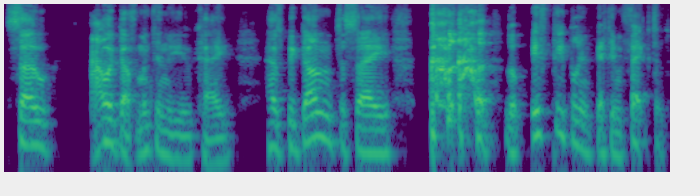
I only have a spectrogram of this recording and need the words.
So our government in the UK has begun to say, look, if people get infected,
